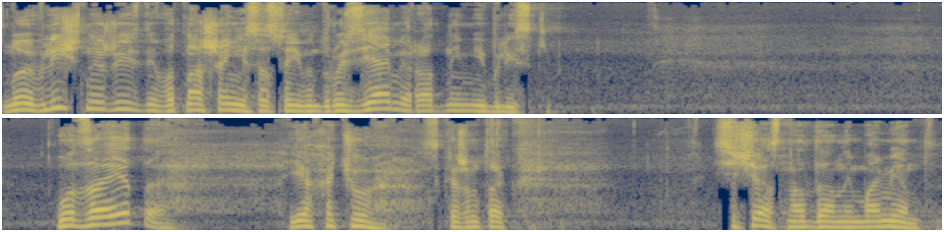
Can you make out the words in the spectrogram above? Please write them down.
но и в личной жизни, в отношении со своими друзьями, родными и близкими. Вот за это я хочу, скажем так, сейчас на данный момент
